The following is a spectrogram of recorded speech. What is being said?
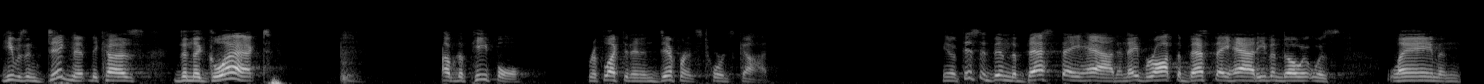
he was indignant because the neglect of the people reflected an indifference towards God. You know, if this had been the best they had, and they brought the best they had, even though it was lame and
